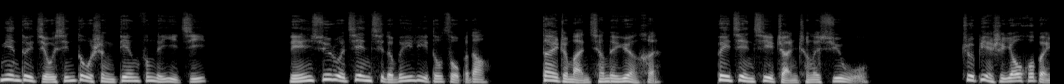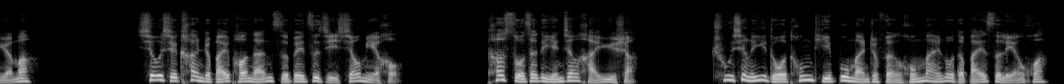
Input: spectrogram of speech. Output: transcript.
面对九星斗圣巅峰的一击，连削弱剑气的威力都做不到，带着满腔的怨恨，被剑气斩成了虚无。这便是妖火本源吗？萧邪看着白袍男子被自己消灭后，他所在的岩浆海域上出现了一朵通体布满着粉红脉络的白色莲花，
